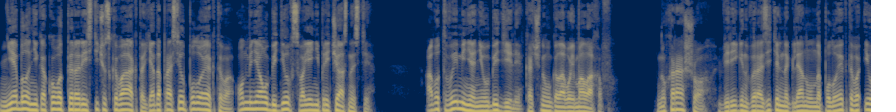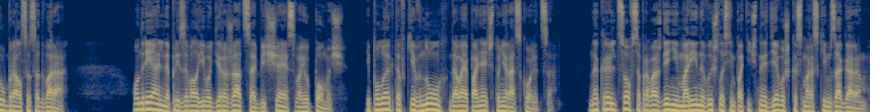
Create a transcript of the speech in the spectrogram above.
«Не было никакого террористического акта. Я допросил полуэктова. Он меня убедил в своей непричастности». «А вот вы меня не убедили», — качнул головой Малахов. «Ну хорошо», — Веригин выразительно глянул на Полуэктова и убрался со двора. Он реально призывал его держаться, обещая свою помощь. И Полуэктов кивнул, давая понять, что не расколется. На крыльцо в сопровождении Марины вышла симпатичная девушка с морским загаром.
